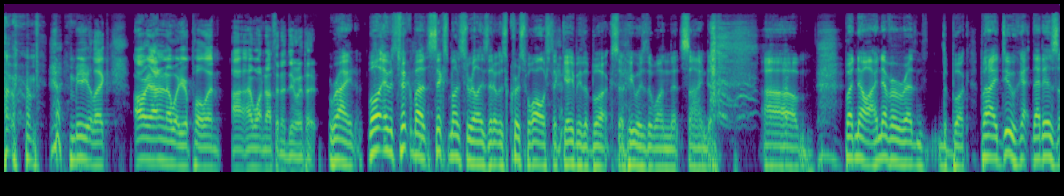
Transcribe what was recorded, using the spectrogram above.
me like, oh yeah, I don't know what you're pulling. I, I want nothing to do with it. right. Well, it was, took about six months to realize that it was Chris Walsh that gave me the book, so he was the one that signed it. Um, but no, I never read the book. But I do. That is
